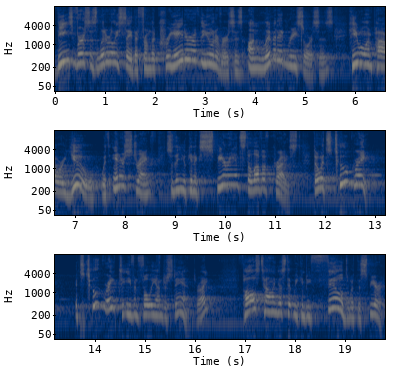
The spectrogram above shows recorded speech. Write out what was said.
These verses literally say that from the creator of the universe's unlimited resources, he will empower you with inner strength so that you can experience the love of Christ, though it's too great. It's too great to even fully understand, right? Paul's telling us that we can be filled with the Spirit.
